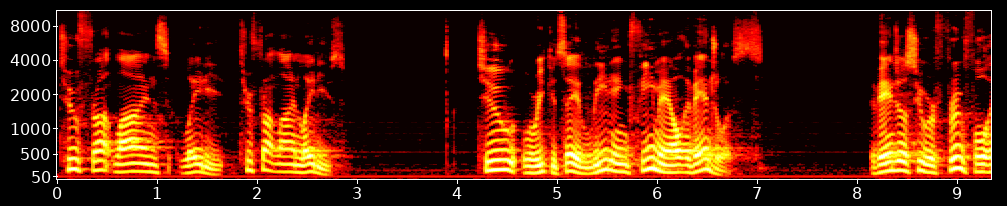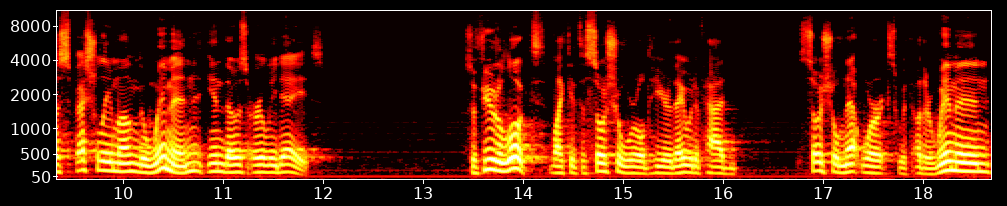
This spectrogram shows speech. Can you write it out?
Two front lines two frontline ladies, two, or you could say, leading female evangelists. Evangelists who were fruitful, especially among the women in those early days. So if you would have looked like at the social world here, they would have had social networks with other women,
